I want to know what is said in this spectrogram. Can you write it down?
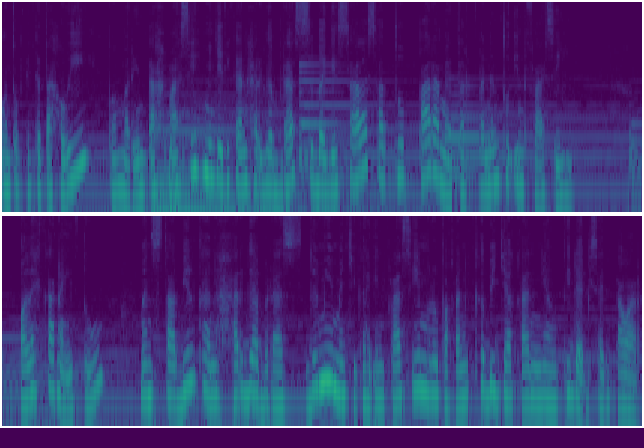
Untuk diketahui, pemerintah masih menjadikan harga beras sebagai salah satu parameter penentu inflasi. Oleh karena itu, menstabilkan harga beras demi mencegah inflasi merupakan kebijakan yang tidak bisa ditawar.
